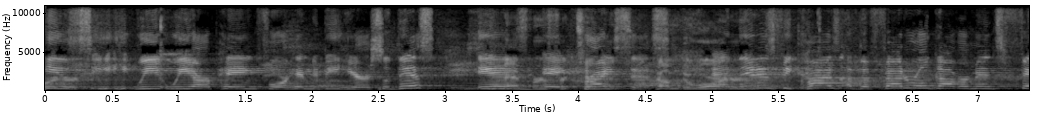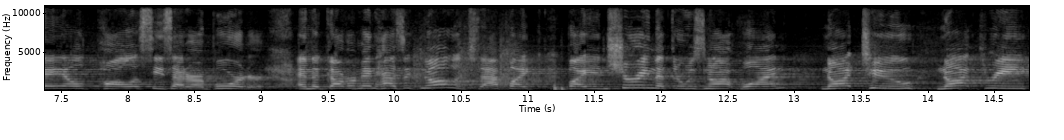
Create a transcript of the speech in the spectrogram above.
he is, he, we, we are paying for him to be here. So this is Member a crisis, come to order. and it is because of the federal government's failed policies at our border, and the government has acknowledged that by, by ensuring that there was not one, not two, not three,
